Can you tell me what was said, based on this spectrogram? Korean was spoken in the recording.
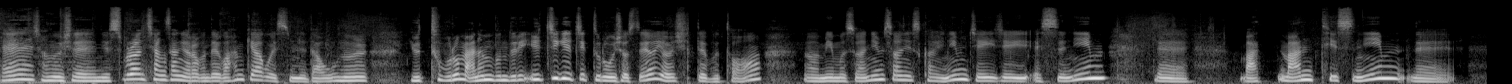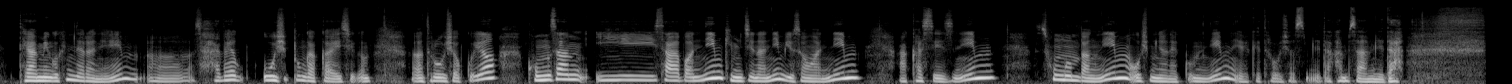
네, 정용실의 뉴스 브런치 항상 여러분들과 함께하고 있습니다. 오늘 유튜브로 많은 분들이 일찍 일찍 들어오셨어요. 10시 때부터. 어, 미무스와님, 써니스카이님, JJS님, 네, 마, 만티스님, 네, 대한민국 힘내라님, 어, 450분 가까이 지금 어, 들어오셨고요. 0324번님, 김진아님, 유성환님, 아카세즈님, 송문방님, 50년의 꿈님, 이렇게 들어오셨습니다. 감사합니다.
